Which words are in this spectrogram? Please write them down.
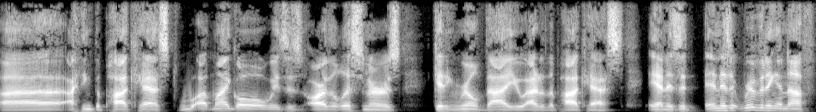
uh, I think the podcast. what My goal always is: are the listeners getting real value out of the podcast, and is it and is it riveting enough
